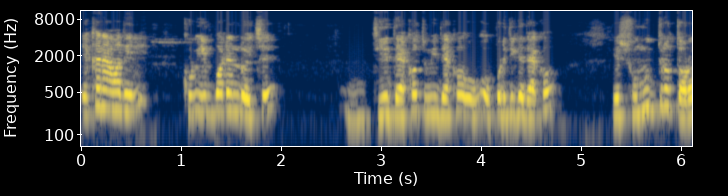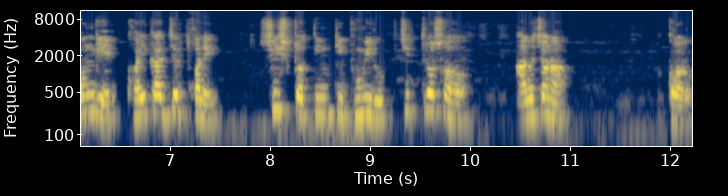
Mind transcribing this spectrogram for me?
এখানে আমাদের খুব ইম্পর্টেন্ট রয়েছে যে দেখো, তুমি দেখো ওপরের দিকে দেখো, যে সমুদ্র তরঙ্গের ক্ষয়কার্যের ফলে সৃষ্ট তিনটি ভূমিরূপ চিত্রসহ আলোচনা করো।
